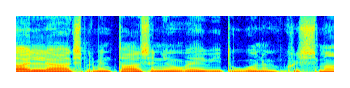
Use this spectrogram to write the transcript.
Itaalia eksperimentaalse new wave'i duo nagu Krisma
